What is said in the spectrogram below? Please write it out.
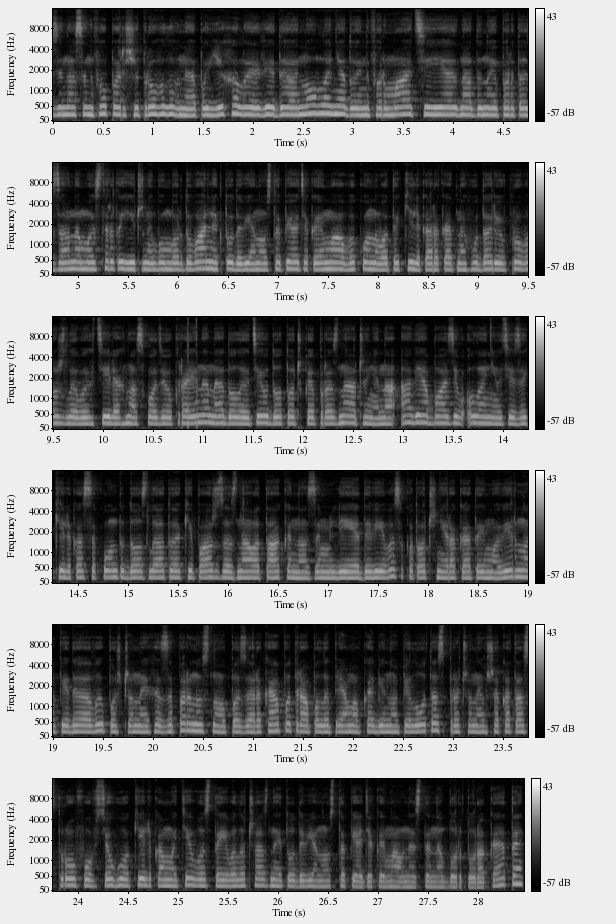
Друзі, нас інфо перші про головне поїхали від оновлення до інформації, наданої партизанами стратегічний бомбардувальник Ту-95, який мав виконувати кілька ракетних ударів про важливих цілях на сході України, не долетів до точки призначення на авіабазі в Оленівці. За кілька секунд до злету екіпаж зазнав атаки на землі. Дві високоточні ракети, ймовірно, під випущених з переносного ПЗРК потрапили прямо в кабіну пілота, спричинивши катастрофу. Всього кілька миттєвостей величезний Ту-95, який мав нести на борту ракети,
